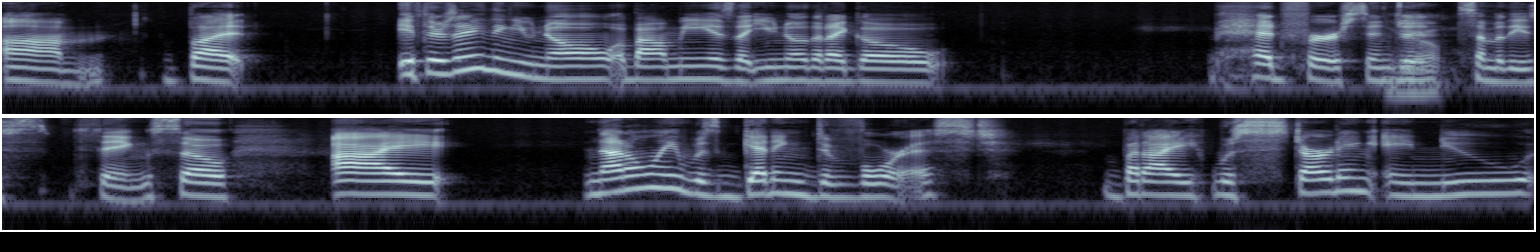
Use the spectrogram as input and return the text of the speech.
Um, but if there's anything you know about me is that you know that I go headfirst into Yeah. some of these things. So I not only was getting divorced, but I was starting a new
